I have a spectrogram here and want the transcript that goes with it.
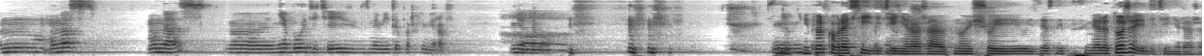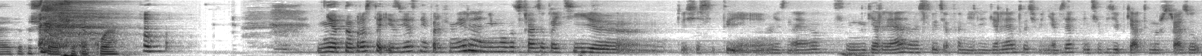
У нас, у нас Э, не было детей знаменитых парфюмеров. Ни одного. Не только в России детей не рожают, но еще и известные парфюмеры тоже детей не рожают. Это что вообще такое? Нет, ну просто известные парфюмеры, они могут сразу пойти, э, то есть если ты, не знаю, сын Герлян, если у тебя фамилия Герлян, то тебе не обязательно идти в Зипкя, ты можешь сразу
